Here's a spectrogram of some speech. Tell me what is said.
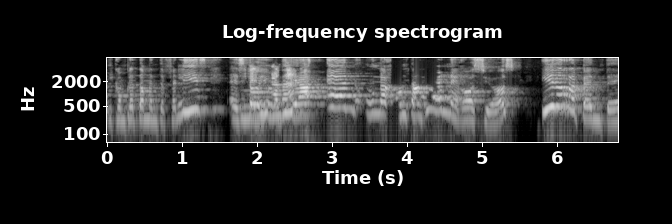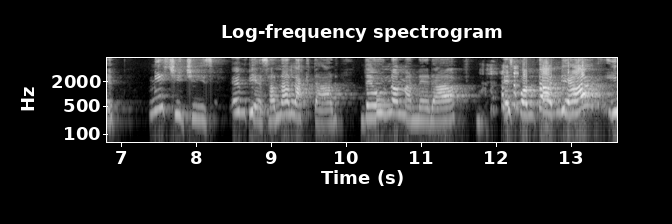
y completamente feliz, estoy un día en una junta de negocios y de repente mis chichis empiezan a lactar de una manera espontánea y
